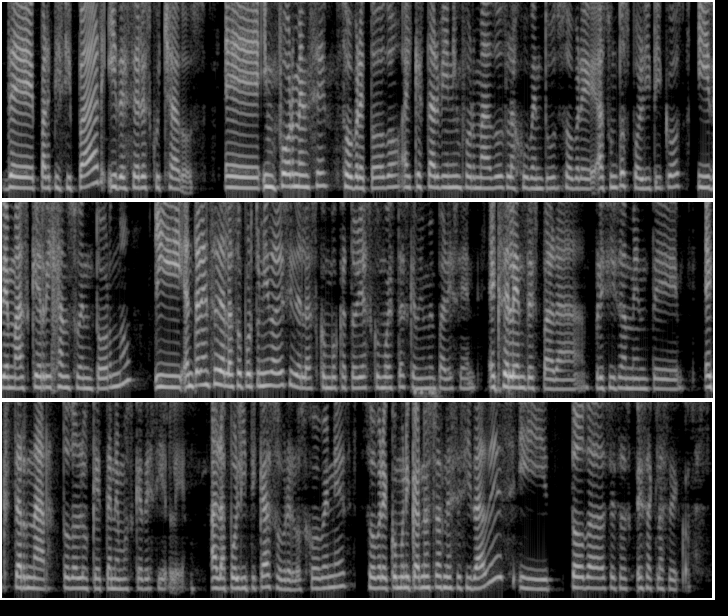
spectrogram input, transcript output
de participar y de ser escuchados. Eh, infórmense sobre todo, hay que estar bien informados la juventud sobre asuntos políticos y demás que rijan su entorno. Y entérense de las oportunidades y de las convocatorias como estas que a mí me parecen excelentes para precisamente externar todo lo que tenemos que decirle a la política sobre los jóvenes, sobre comunicar nuestras necesidades y todas esas, esa clase de cosas.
